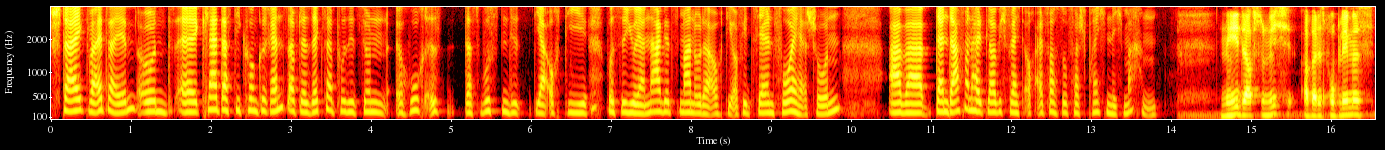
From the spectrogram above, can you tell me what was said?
steigt weiterhin. Und äh, klar, dass die Konkurrenz auf der Sechserposition äh, hoch ist, das wussten die, ja auch die, wusste Julian Nagelsmann oder auch die Offiziellen vorher schon. Aber dann darf man halt, glaube ich, vielleicht auch einfach so Versprechen nicht machen. Nee, darfst du nicht. Aber das Problem ist,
